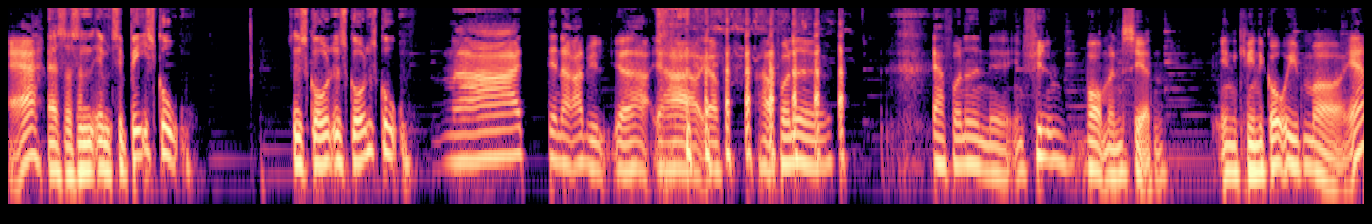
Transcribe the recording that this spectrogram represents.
Ja, altså sådan en MTB-sko. Sådan en, skål, en skånesko. nej, den er ret vild. Jeg har, jeg har, jeg har fundet, jeg har fundet en, øh, en film, hvor man ser den. En kvinde gå i dem, og ja,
